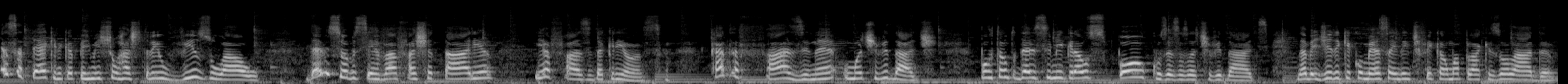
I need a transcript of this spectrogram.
Essa técnica permite o rastreio visual. Deve-se observar a faixa etária e a fase da criança. Cada fase, né, uma atividade. Portanto, deve-se migrar aos poucos essas atividades, na medida que começa a identificar uma placa isolada.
